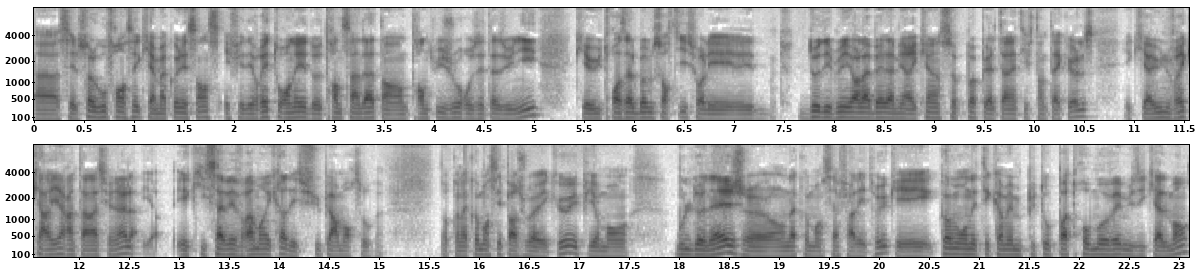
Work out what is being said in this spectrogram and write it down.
Euh, c'est le seul groupe français qui, à ma connaissance, ait fait des vraies tournées de 35 dates en 38 jours aux États-Unis, qui a eu trois albums sortis sur les les deux des meilleurs labels américains, Sub Pop et Alternative Tentacles, et qui a eu une vraie carrière internationale et, et qui savait vraiment écrire des super morceaux. quoi. Donc on a commencé par jouer avec eux, et puis on, boule de neige, euh, on a commencé à faire des trucs, et comme on était quand même plutôt pas trop mauvais musicalement,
